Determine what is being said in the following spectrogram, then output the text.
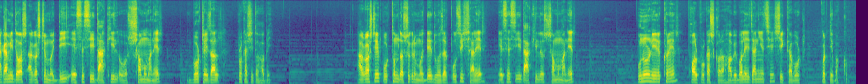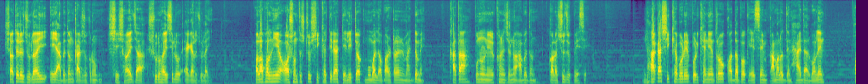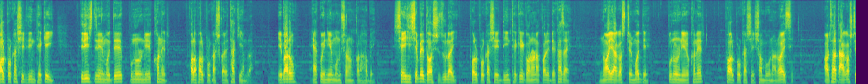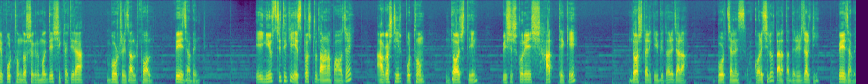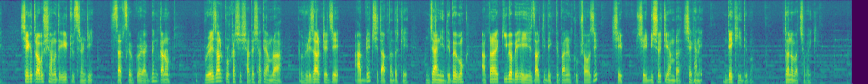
আগামী দশ আগস্টের মধ্যেই এসএসসি দাখিল ও সমমানের বোর্ড রেজাল্ট প্রকাশিত হবে। আগস্টের প্রথম দশকের মধ্যে দু হাজার পঁচিশ সালের এসএসসি দাখিল ও সমমানের পুনর্নিরীক্ষণের ফল প্রকাশ করা হবে বলে জানিয়েছে শিক্ষা বোর্ড কর্তৃপক্ষ। সতেরো জুলাই এই আবেদন কার্যক্রম শেষ হয়, যা শুরু হয়েছিল এগারো জুলাই। ফলাফল নিয়ে অসন্তুষ্ট শিক্ষার্থীরা টেলিটক মোবাইল অপারেটরের মাধ্যমে খাতা পুনর্নিরীক্ষণের জন্য আবেদন করার সুযোগ পেয়েছে। ঢাকা শিক্ষা বোর্ডের পরীক্ষা নিয়ন্ত্রক অধ্যাপক এস এম কামাল উদ্দিন হায়দার বলেন, ফল প্রকাশের দিন থেকেই তিরিশ দিনের মধ্যে পুনর্নিরীক্ষণের ফলাফল প্রকাশ করে থাকি আমরা। এবারও একই নিয়ম অনুসরণ করা হবে। সেই হিসেবে দশ জুলাই ফল প্রকাশের দিন থেকে গণনা করে দেখা যায়, নয় আগস্টের মধ্যে পুনর্নিরীক্ষণের ফল প্রকাশের সম্ভাবনা রয়েছে। অর্থাৎ আগস্টের প্রথম দশকের মধ্যে শিক্ষার্থীরা বোর্ড রেজাল্ট ফল পেয়ে যাবেন। এই নিউজটি থেকে স্পষ্ট ধারণা পাওয়া যায় আগস্টের প্রথম দশ দিন, বিশেষ করে সাত থেকে দশ তারিখের ভিতরে যারা বোর্ড চ্যালেঞ্জ করেছিল, তারা তাদের রেজাল্টটি পেয়ে যাবে। সেক্ষেত্রে অবশ্যই আমাদের ইউটিউব চ্যানেলটি সাবস্ক্রাইব করে রাখবেন, কারণ রেজাল্ট প্রকাশের সাথে সাথে আমরা রেজাল্টের যে আপডেট সেটা আপনাদেরকে জানিয়ে দেব এবং আপনারা কীভাবে এই রেজাল্টটি দেখতে পারেন খুব সহজে, সেই সেই বিষয়টি আমরা সেখানে দেখিয়ে দেব। ধন্যবাদ সবাইকে।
